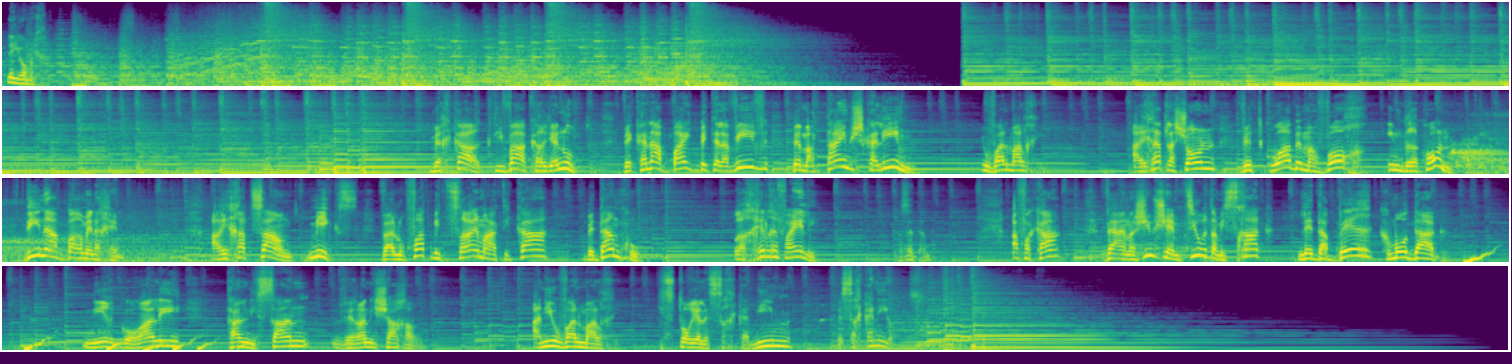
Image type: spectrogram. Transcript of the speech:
ליום אחד. מחקר, כתיבה, קריינות, וקנה בית בתל אביב ב-200 שקלים. יובל מלכי. עריכת לשון ותקועה במבוך עם דרקון. דינה בר מנחם. עריכת סאונד, מיקס ואלופת מצרים העתיקה בדמקו. רחל רפאלי. מה זה דמקו? הפקה והאנשים שהמציאו את המשחק לדבר כמו דג. ניר גורלי, טל ניסן ורני שחר. אני יובל מלכי, היסטוריה לשחקנים ושחקניות.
